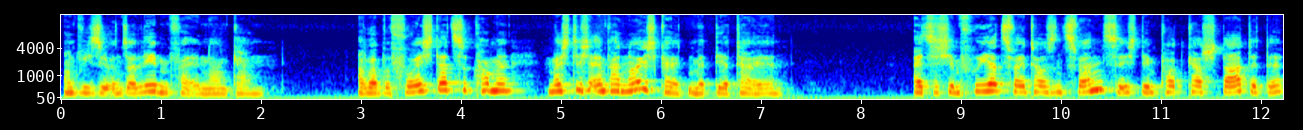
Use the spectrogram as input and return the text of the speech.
und wie sie unser Leben verändern kann. Aber bevor ich dazu komme, möchte ich ein paar Neuigkeiten mit dir teilen. Als ich im Frühjahr 2020 den Podcast startete,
